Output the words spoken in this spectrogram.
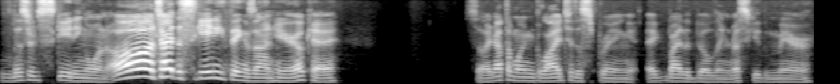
Lizard skating one. Oh, that's right, the skating thing is on here. Okay. So I got the one glide to the spring, egg by the building, rescue the mayor.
